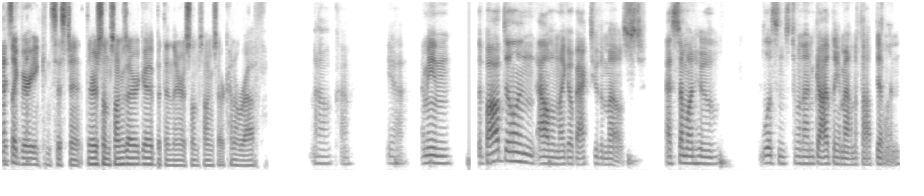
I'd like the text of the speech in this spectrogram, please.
it's like very inconsistent. There are some songs that are good, but then there are some songs that are kind of rough. Oh, okay. Yeah. I mean, the Bob Dylan album I go back to the most as someone who listens to an ungodly amount of Bob Dylan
